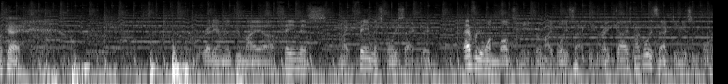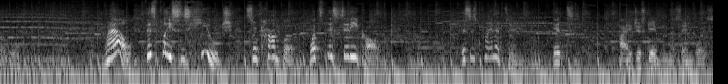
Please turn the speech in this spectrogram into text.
Okay. Get ready, I'm gonna do my uh, famous, my famous voice acting. Everyone loves me for my voice acting, right guys? My voice acting isn't horrible. Wow, this place is huge! So Compa, what's this city called? This is Planeptune. It's... I just gave them the same voice.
